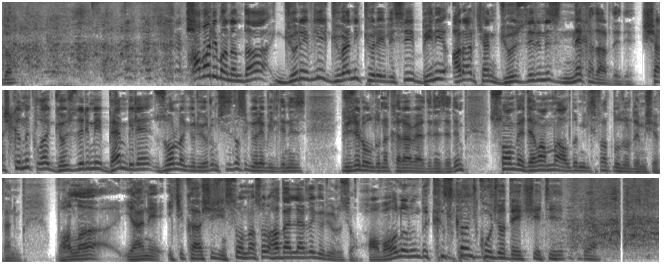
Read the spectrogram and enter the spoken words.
Adam. Havalimanında görevli güvenlik görevlisi beni ararken gözleriniz ne kadar dedi. Şaşkınlıkla gözlerimi ben bile zorla görüyorum. Siz nasıl görebildiniz? Güzel olduğuna karar verdiniz dedim. Son ve devamlı aldığım iltifat budur demiş efendim. Valla yani iki karşı cinsi ondan sonra haberlerde görüyoruz ya. Havaalanında kıskanç koca dehşeti. Ya.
